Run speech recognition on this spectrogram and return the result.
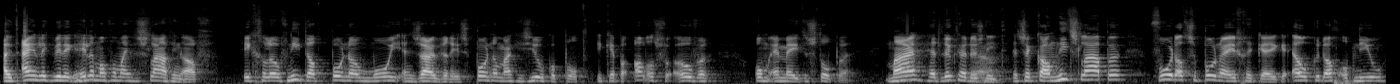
uiteindelijk wil ik helemaal van mijn verslaving af. Ik geloof niet dat porno mooi en zuiver is. Porno maakt je ziel kapot. Ik heb er alles voor over om ermee te stoppen. Maar het lukt haar dus niet. Ze kan niet slapen voordat ze porno heeft gekeken. Elke dag opnieuw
